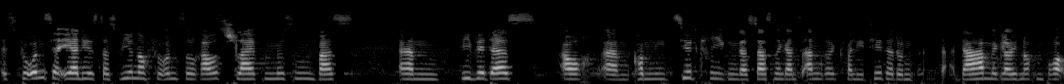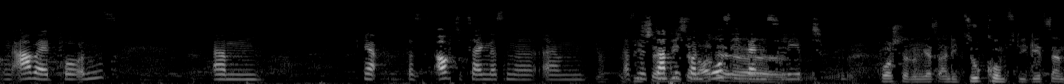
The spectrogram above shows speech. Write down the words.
ist für uns ja eher dieses, dass wir noch für uns so rausschleifen müssen, was, ähm, wie wir das auch ähm, kommuniziert kriegen, dass das eine ganz andere Qualität hat. Und da, da haben wir, glaube ich, noch einen Brocken Arbeit vor uns. Ähm, das aufzuzeigen, dass eine, ähm, dass eine Stadt nicht von Groß-Events äh, lebt. Vorstellung jetzt an die Zukunft, wie geht es dann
